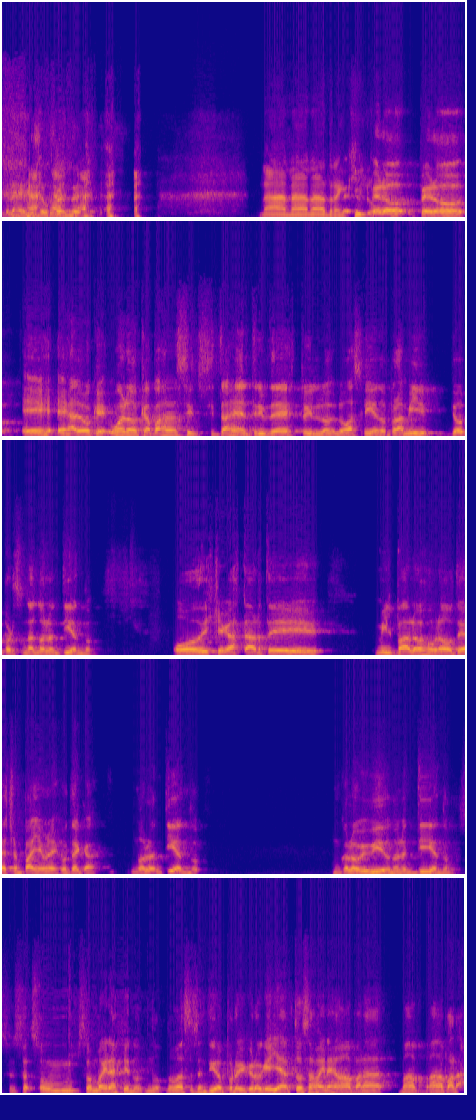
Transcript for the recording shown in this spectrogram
que la gente se ofende. nada, nada, nada, tranquilo. Pero, pero es, es algo que, bueno, capaz si, si, estás en el trip de esto y lo, lo vas siguiendo, pero a mí, yo personal no lo entiendo. O dices que gastarte mil palos en una botella de champaña en una discoteca. No lo entiendo. Nunca lo he vivido, no lo entiendo. Son, son vainas que no, no, me hace sentido, pero yo creo que ya todas esas vainas van a parar. Van, a parar.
